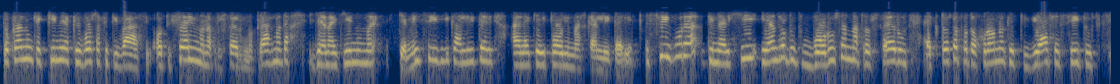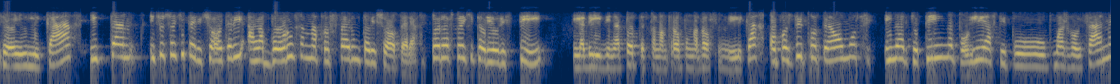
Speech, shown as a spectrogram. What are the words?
το κάνουν και εκείνοι ακριβώς αυτή τη βάση. Ότι θέλουμε να προσφέρουμε πράγματα για να γίνουμε και εμείς οι ίδιοι καλύτεροι, αλλά και η πόλη μας καλύτερη. Σίγουρα την αρχή οι άνθρωποι που μπορούσαν να προσφέρουν εκτός από το χρόνο και τη διάθεσή τους σε υλικά ήταν ίσως όχι περισσότεροι, αλλά μπορούσαν να προσφέρουν περισσότερα. Τώρα αυτό έχει περιοριστεί δηλαδή οι δυνατότητες των ανθρώπων να δώσουν υλικά. Οπωσδήποτε όμως είναι αρκετοί, είναι πολλοί αυτοί που, που μας βοηθάνε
